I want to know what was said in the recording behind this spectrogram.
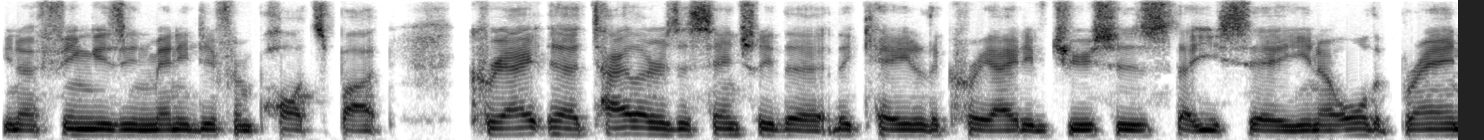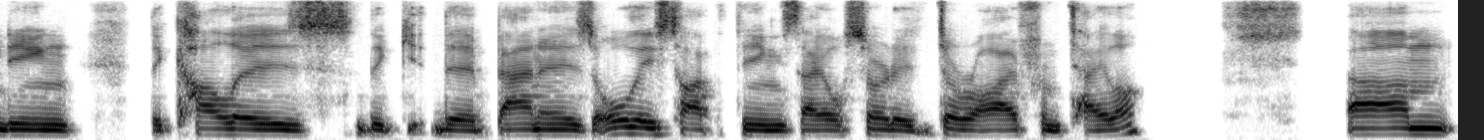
you know fingers in many different pots. But create uh, Taylor is essentially the the key to the creative juices that you see. You know, all the branding, the colors, the the banners, all these type of things. They all sort of derive from Taylor. Um,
